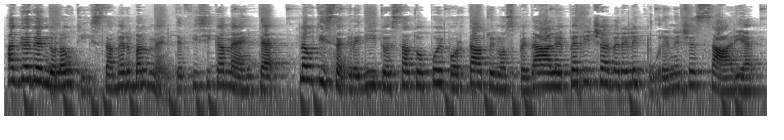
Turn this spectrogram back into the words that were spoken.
aggredendo l'autista verbalmente e fisicamente. L'autista aggredito è stato poi portato in ospedale per ricevere le cure necessarie.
